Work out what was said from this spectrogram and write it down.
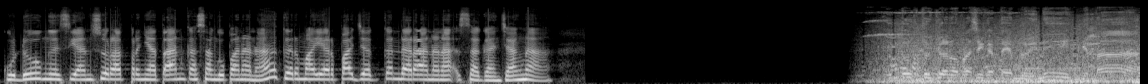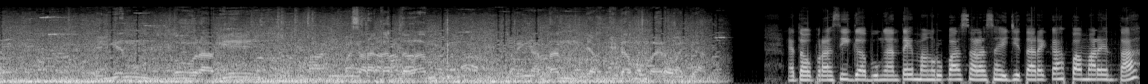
kudu ngesian surat pernyataan kasanggupan anak ke mayar pajak kendaraan anak sagancangna. Untuk tujuan operasi KTM ini kita ingin mengurangi masyarakat dalam peningkatan yang tidak membayar pajak. Eta operasi gabungan teh mangrupa salah sahiji tarekah pamarentah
